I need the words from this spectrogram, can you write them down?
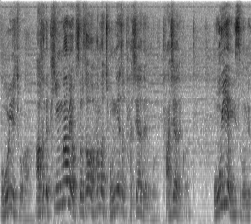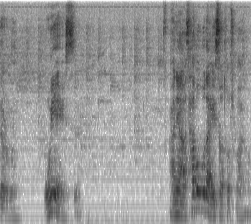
5위 좋아 아 근데 빅맘이 없어서 한번 정리해서 다시 해야 되는 거 다시 해야 될 것 같아 5위에 에이스 봅니다 여러분 5위 에이스. 아니야, 사보보다 에이스가 더 좋아요.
